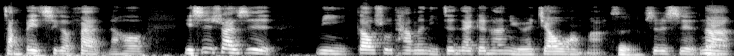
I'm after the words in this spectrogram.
长辈吃个饭，然后也是算是。你告诉他们你正在跟他女儿交往嘛？是，是不是？那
